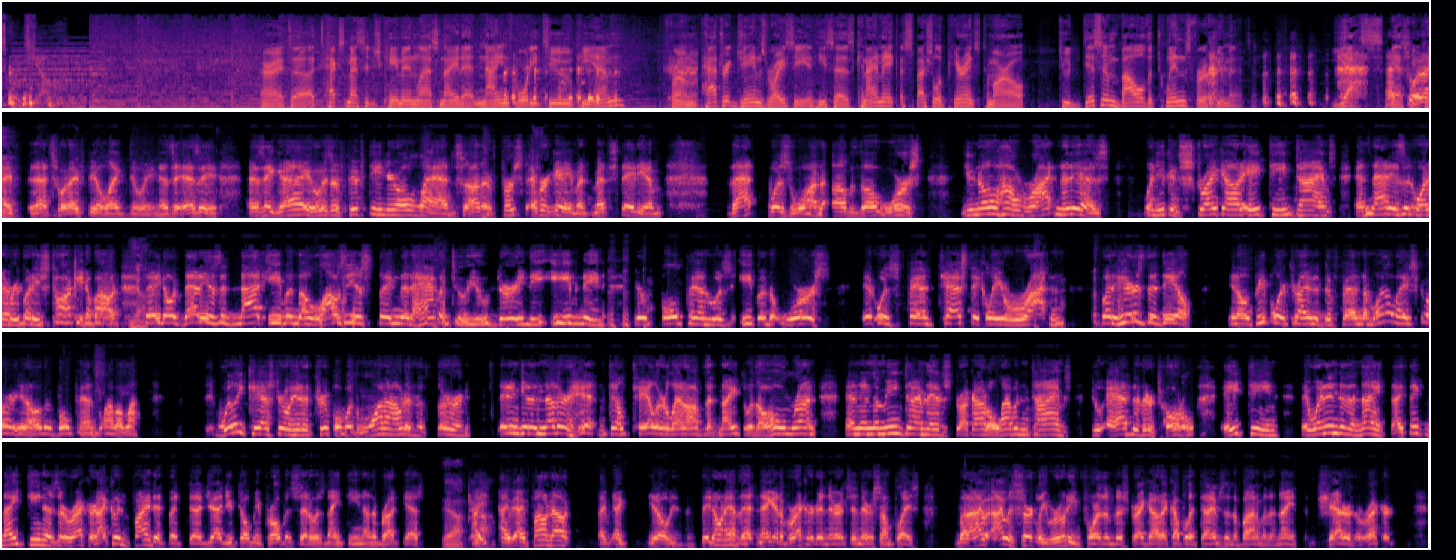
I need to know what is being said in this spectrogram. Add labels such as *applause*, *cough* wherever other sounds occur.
Twin Show. *laughs* All right, uh, a text message came in last night at 9:42 p.m. from Patrick James Royce, and he says, "Can I make a special appearance tomorrow to disembowel the Twins for a few minutes?" yes, *laughs* That's yes, what I. That's what I feel like doing as a as a as a guy who was a 15 year old lad saw their first ever game at Met Stadium. That was one of the worst. You know how rotten it is when you can strike out 18 times and that isn't what everybody's talking about. Yeah. They don't that isn't not even the lousiest thing that happened to you during the evening. *laughs* Your bullpen was even worse. It was fantastically rotten. But here's the deal. You know, people are trying to defend them. Well, they score, you know, their bullpen, blah, blah, blah. Willi Castro hit a triple with one out in the third. They didn't get another hit until Taylor led off the ninth with a home run. And in the meantime, they had struck out 11 times to add to their total 18. They went into the ninth. I think 19 is their record. I couldn't find it, but uh, Judd, you told me Provus said it was 19 on the broadcast. Yeah. I, I, I found out, I, I, you know, they don't have that negative record in there. It's in there someplace. But I, I was certainly rooting for them to strike out a couple of times in the bottom of the ninth and shatter the record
